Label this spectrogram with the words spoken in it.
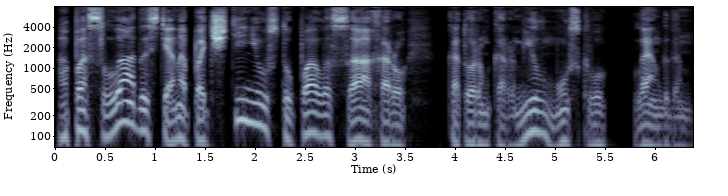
а по сладости она почти не уступала сахару, которым кормил мускву Лэнгдон.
